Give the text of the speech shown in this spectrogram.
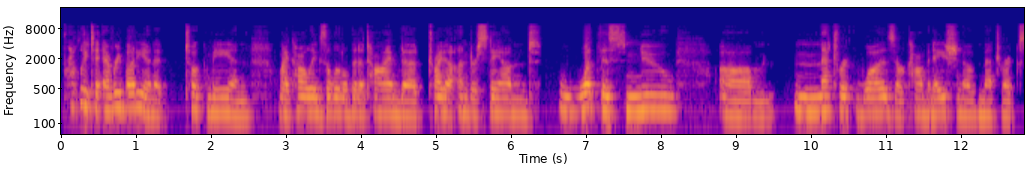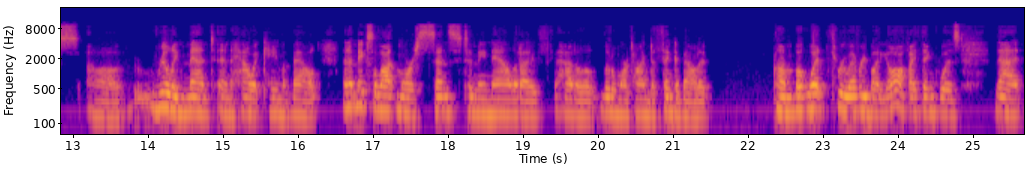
probably to everybody, and it took me and my colleagues a little bit of time to try to understand what this new um, metric was or combination of metrics uh, really meant and how it came about. And it makes a lot more sense to me now that I've had a little more time to think about it. Um, but what threw everybody off, I think, was that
